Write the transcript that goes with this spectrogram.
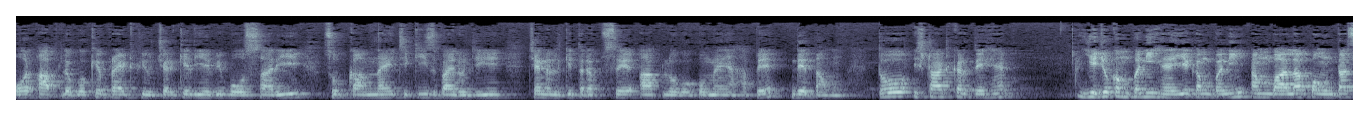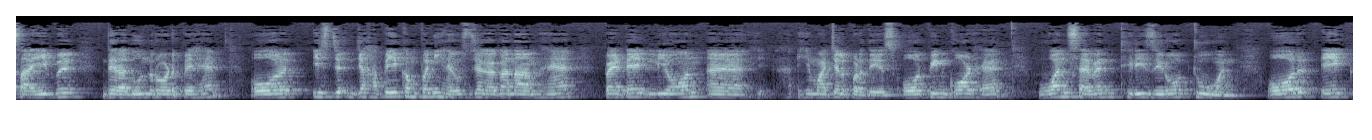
और आप लोगों के ब्राइट फ्यूचर के लिए भी बहुत सारी शुभकामनाएँ चिकीज बायोलॉजी चैनल की तरफ़ से आप लोगों को मैं यहाँ पे देता हूँ। तो स्टार्ट करते हैं। ये जो कंपनी है, ये कंपनी अंबाला पाउंटा साहिब देहरादून रोड पे है और इस जहाँ पे ये कंपनी है, उस जगह का नाम है पेटेलियन हिमाचल प्रदेश और पिन कोड है one seven three zero two one और एक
